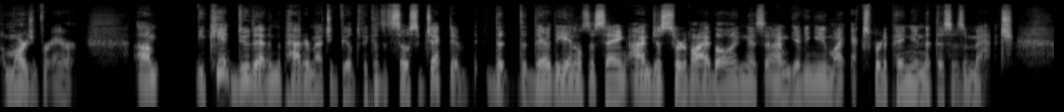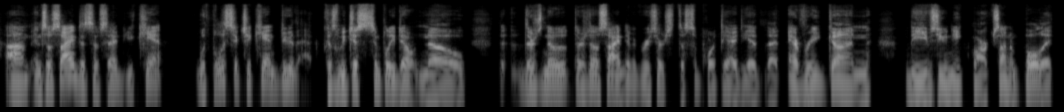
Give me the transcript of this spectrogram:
a margin for error. Um, you can't do that in the pattern matching fields because it's so subjective. The, the, they're the analyst is saying, I'm just sort of eyeballing this and I'm giving you my expert opinion that this is a match. Um, and so scientists have said you can't with ballistics you can't do that because we just simply don't know there's no there's no scientific research to support the idea that every gun leaves unique marks on a bullet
